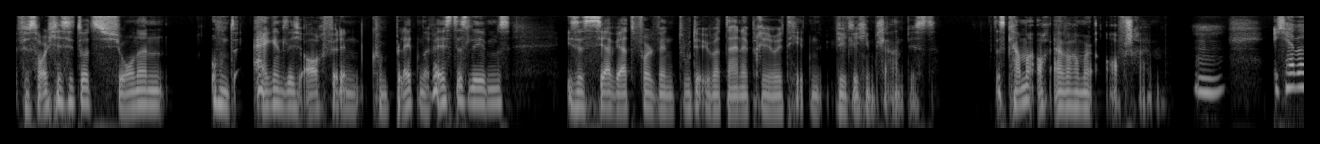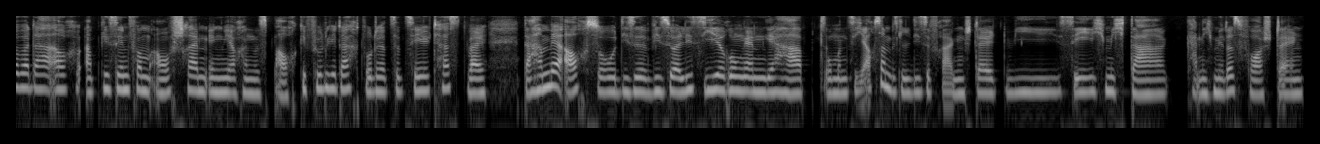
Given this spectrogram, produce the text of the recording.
für solche Situationen und eigentlich auch für den kompletten Rest des Lebens ist es sehr wertvoll, wenn du dir über deine Prioritäten wirklich im Klaren bist. Das kann man auch einfach einmal aufschreiben. Mhm. Ich habe aber da auch, abgesehen vom Aufschreiben, irgendwie auch an das Bauchgefühl gedacht, wo du jetzt erzählt hast, weil da haben wir auch so diese Visualisierungen gehabt, wo man sich auch so ein bisschen diese Fragen stellt, wie sehe ich mich da, kann ich mir das vorstellen?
